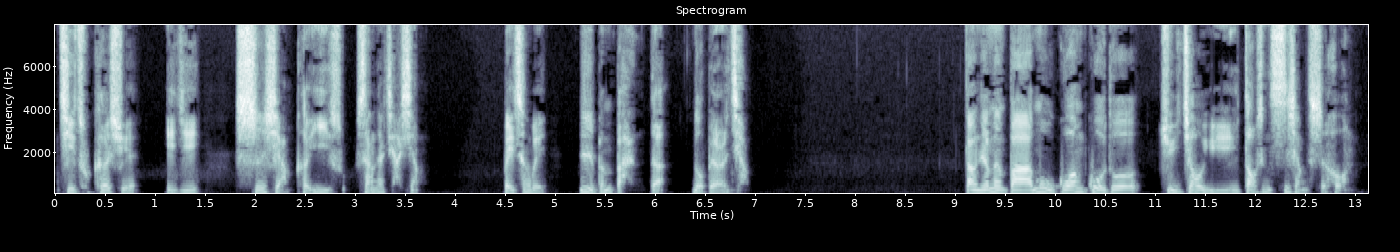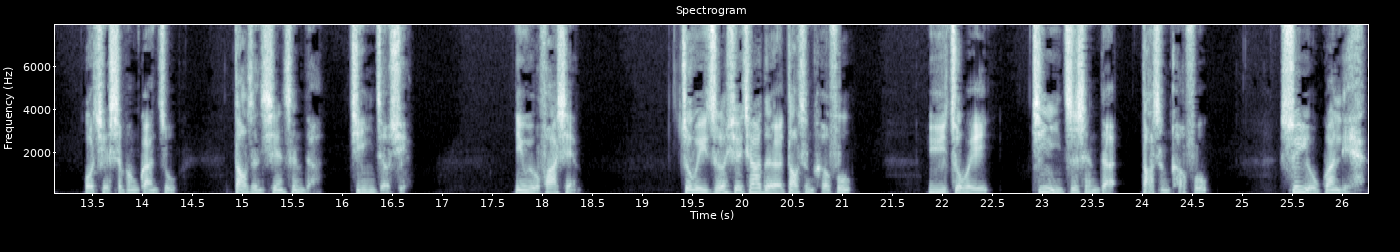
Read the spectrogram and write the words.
基础科学以及思想和艺术三大奖项，被称为日本版的诺贝尔奖。当人们把目光过多聚焦于稻盛思想的时候，我却十分关注稻盛先生的经营哲学，因为我发现，作为哲学家的稻盛和夫与作为经营之神的稻盛和夫。虽有关联，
